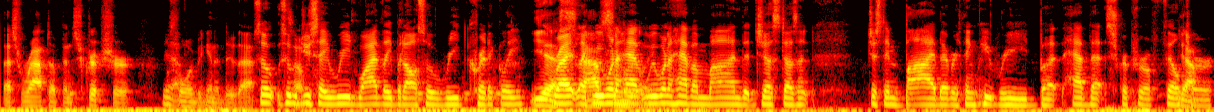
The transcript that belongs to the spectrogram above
that's wrapped up in scripture Yeah. before we begin to do that. So, so would you say read widely, but also read critically? Yes, right. Like we want to have we want to have a mind that just doesn't just imbibe everything we read, but have that scriptural filter.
